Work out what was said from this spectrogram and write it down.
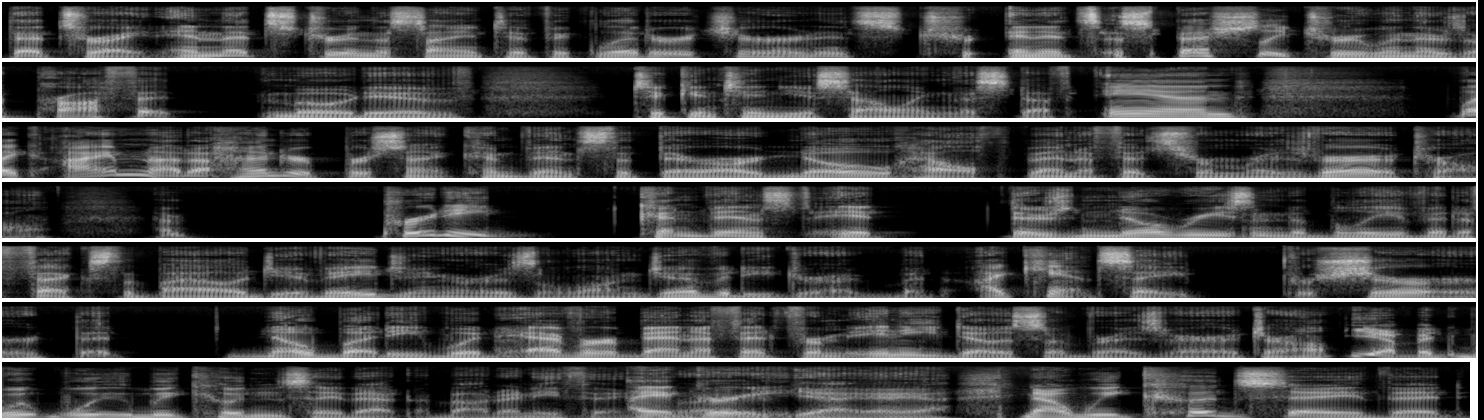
That's right, and that's true in the scientific literature, and it's true, and it's especially true when there's a profit motive to continue selling this stuff. And like, I'm not 100% convinced that there are no health benefits from resveratrol. I'm pretty convinced it. There's no reason to believe it affects the biology of aging or is a longevity drug, but I can't say for sure that nobody would ever benefit from any dose of resveratrol. Yeah, but we, we, we couldn't say that about anything. I right? agree. Yeah, yeah, yeah. Now, we could say that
